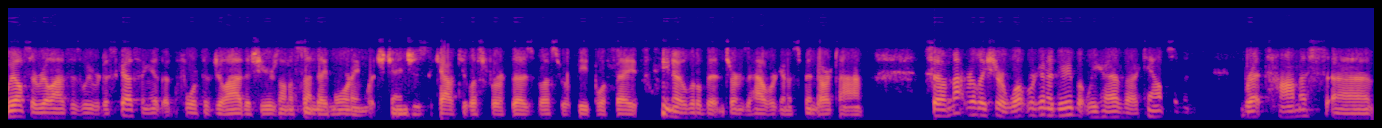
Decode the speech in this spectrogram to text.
we also realized as we were discussing it that the Fourth of July this year is on a Sunday morning, which changes the calculus for those of us who are people of faith, you know, a little bit in terms of how we're going to spend our time. So I'm not really sure what we're going to do, but we have uh, Councilman Brett Thomas, uh,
